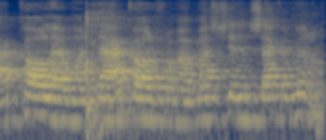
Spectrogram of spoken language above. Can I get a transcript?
I called that one time, I called from our masjid in Sacramento.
